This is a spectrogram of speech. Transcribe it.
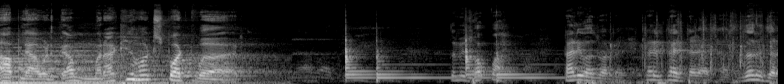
आपल्या आवडत्या मराठी हॉटस्पॉटवर. तुम्ही झोपा. टाळी वाजवा टाळी. टाळी टाळी टाळी असं असं. जर जर.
